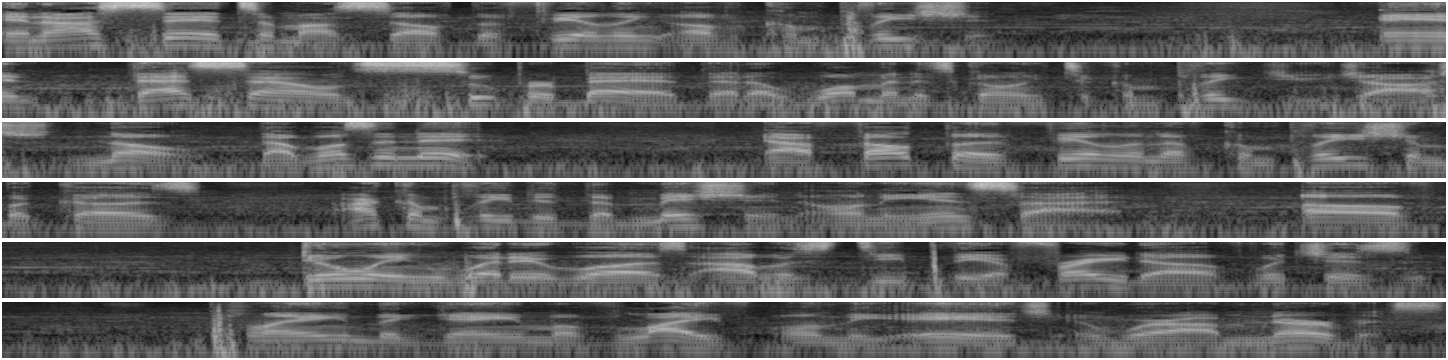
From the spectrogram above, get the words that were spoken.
And I said to myself, the feeling of completion. And that sounds super bad that a woman is going to complete you, Josh. No, that wasn't it. I felt the feeling of completion because I completed the mission on the inside of doing what it was I was deeply afraid of, which is playing the game of life on the edge and where I'm nervous.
